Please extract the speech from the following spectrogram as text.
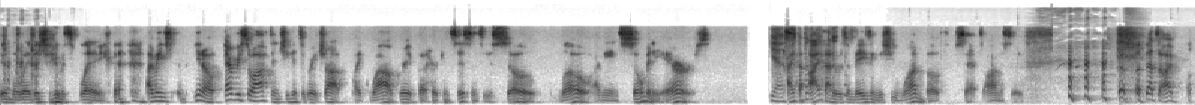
in the way that she was playing. I mean, you know, every so often she hits a great shot. Like, wow, great, but her consistency is so low. I mean, so many errors. Yes. I, th- I thought it was amazing that she won both sets. Honestly, that's how I felt.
